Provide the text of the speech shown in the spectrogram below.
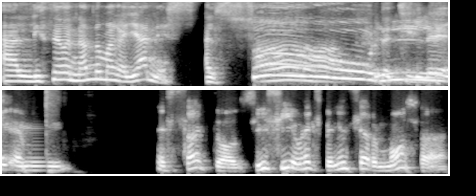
al Liceo Hernando Magallanes, al sur ah, de Chile. Em, exacto, sí, sí, una experiencia hermosa.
